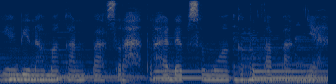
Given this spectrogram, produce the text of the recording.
yang dinamakan pasrah terhadap semua ketetapannya.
